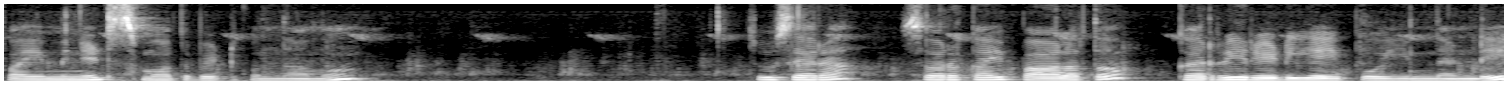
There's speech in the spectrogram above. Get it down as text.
ఫైవ్ మినిట్స్ మూత పెట్టుకుందాము. చూసారా? సొరకాయ పాలతో కర్రీ రెడీ అయిపోయిందండి.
